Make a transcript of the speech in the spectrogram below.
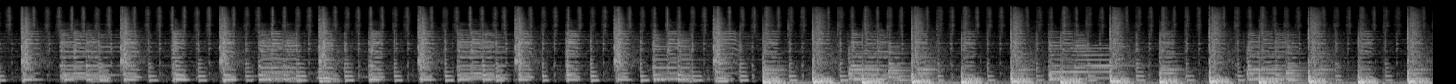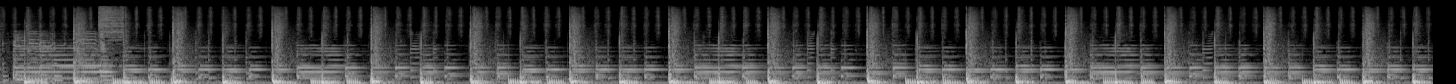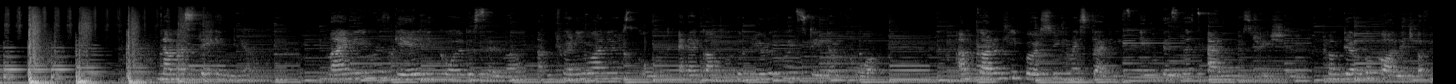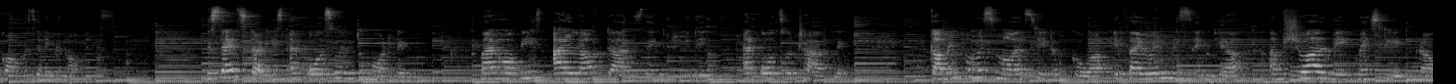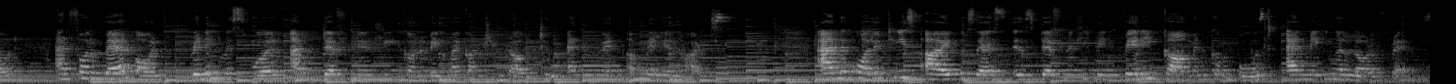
Namaste My name is Gail Nicole Da Silva. I'm 21 years old and I come from the beautiful state of Goa. I'm currently pursuing my studies in business administration from Dempo College of Commerce and Economics. Besides studies, I'm also into modeling. My hobbies I love dancing, reading, and also traveling. Coming from a small state of Goa, if I win Miss India, I'm sure I'll make my state proud. And from there on, winning Miss World, I'm definitely gonna make my country proud too and win a million hearts. And the qualities I possess is definitely being very calm and composed and making a lot of friends.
